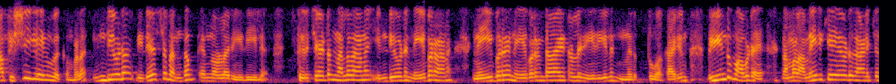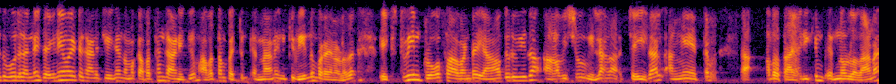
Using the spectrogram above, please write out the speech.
ആ ഫിഷി ഗെയിം വെക്കുമ്പോൾ ഇന്ത്യയുടെ വിദേശ ബന്ധം എന്നുള്ള രീതിയിൽ തീർച്ചയായിട്ടും നല്ലതാണ്. ഇന്ത്യയുടെ നെയ്ബറാണ് നെയ്ബറെ നെയ്ബറിന്റെതായിട്ടുള്ള രീതിയിൽ നിർത്തുക. കാര്യം വീണ്ടും അവിടെ നമ്മൾ അമേരിക്കയോട് കാണിച്ചതുപോലെ തന്നെ ചൈനയുമായിട്ട് കാണിച്ചു കഴിഞ്ഞാൽ നമുക്ക് അബദ്ധം കാണിക്കും അബദ്ധം പറ്റും എന്നാണ് എനിക്ക് വീണ്ടും പറയാനുള്ളത്. എക്സ്ട്രീം ക്ലോസ് ആവേണ്ട യാതൊരുവിധ ആവശ്യവുമില്ല ചെയ്താൽ അങ്ങേയറ്റം അബദ്ധമായിരിക്കും എന്നുള്ളതാണ്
